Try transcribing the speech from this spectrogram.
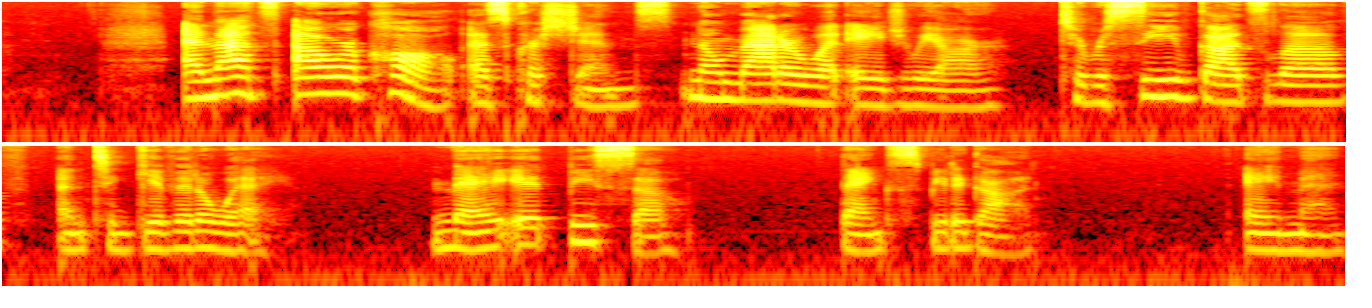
And that's our call as Christians, no matter what age we are, to receive God's love and to give it away. May it be so. Thanks be to God. Amen.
